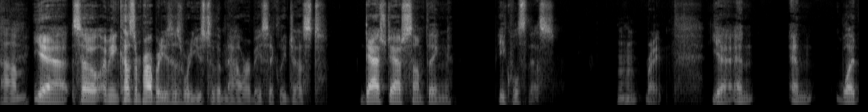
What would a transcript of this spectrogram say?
um, yeah. So I mean, custom properties as we're used to them now are basically just dash dash something equals this. Mm-hmm. Right. Yeah, and and what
